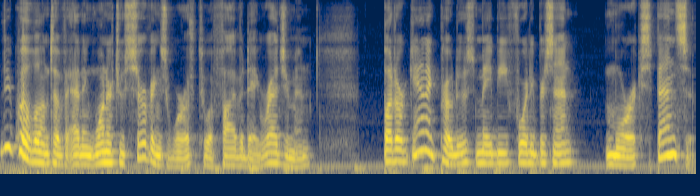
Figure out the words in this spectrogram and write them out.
the equivalent of adding one or two servings worth to a five-a-day regimen, but organic produce may be 40% more expensive.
